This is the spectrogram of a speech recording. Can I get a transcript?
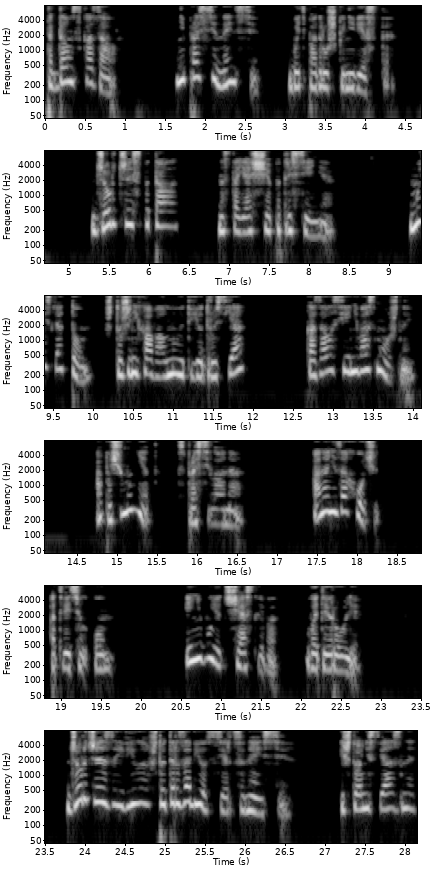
Тогда он сказал, «Не проси Нэнси быть подружкой невесты». Джорджи испытала настоящее потрясение. Мысль о том, что жениха волнуют ее друзья, казалась ей невозможной. «А почему нет?» — спросила она. «Она не захочет», — ответил он, — «и не будет счастлива в этой роли». Джорджия заявила, что это разобьет сердце Нэнси, и что они связаны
